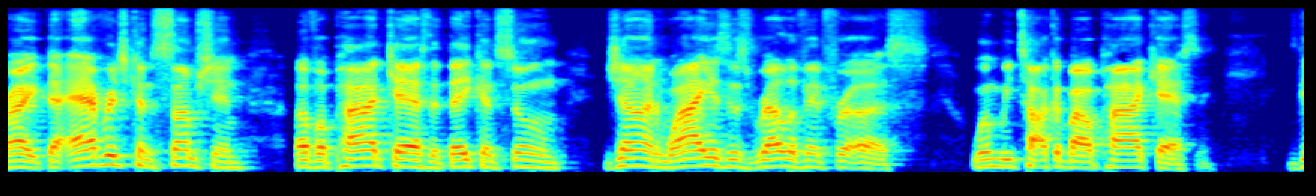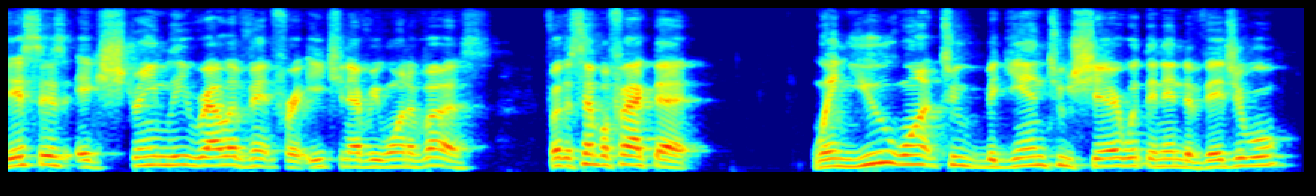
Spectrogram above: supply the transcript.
right? The average consumption of a podcast that they consume. John, why is this relevant for us when we talk about podcasting? This is extremely relevant for each and every one of us for the simple fact that when you want to begin to share with an individual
